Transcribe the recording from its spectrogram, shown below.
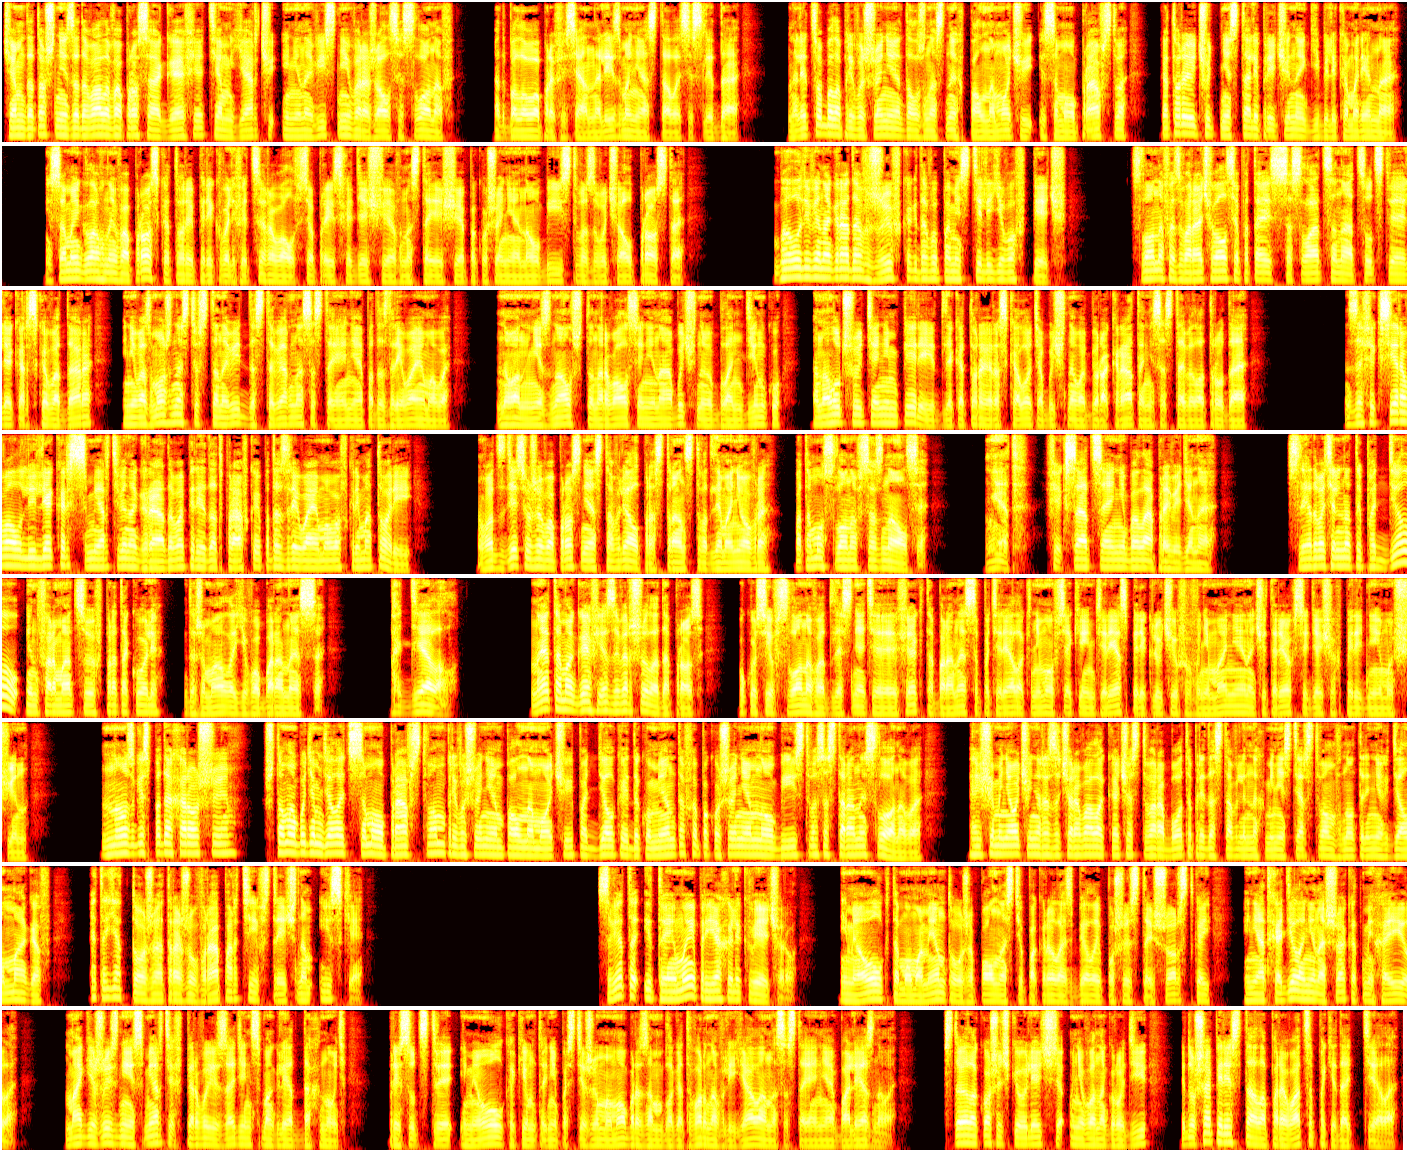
Чем дотошнее задавала вопросы Агафья, тем ярче и ненавистнее выражался Слонов. От былого профессионализма не осталось и следа. На лицо было превышение должностных полномочий и самоуправства, которые чуть не стали причиной гибели Комарина. И самый главный вопрос, который переквалифицировал все происходящее в настоящее покушение на убийство, звучал просто. «Был ли Виноградов жив, когда вы поместили его в печь?» Слонов изворачивался, пытаясь сослаться на отсутствие лекарского дара и невозможность установить достоверно состояние подозреваемого. Но он не знал, что нарвался не на обычную блондинку, а на лучшую тень империи, для которой расколоть обычного бюрократа не составило труда. Зафиксировал ли лекарь смерть Виноградова перед отправкой подозреваемого в крематорий? Вот здесь уже вопрос не оставлял пространства для маневра, потому Слонов сознался. «Нет, фиксация не была проведена». «Следовательно, ты подделал информацию в протоколе?» — дожимала его баронесса. «Подделал». На этом Агафья завершила допрос. Укусив Слонова для снятия эффекта, баронесса потеряла к нему всякий интерес, переключив внимание на четырех сидящих перед ней мужчин. «Ну-с, господа хорошие, что мы будем делать с самоуправством, превышением полномочий, подделкой документов и покушением на убийство со стороны Слонова?» А еще меня очень разочаровало качество работы, предоставленных Министерством внутренних дел магов. Это я тоже отражу в рапорте и встречном иске. Света и Таймэй приехали к вечеру. Имя Ол к тому моменту уже полностью покрылась белой пушистой шерсткой и не отходила ни на шаг от Михаила. Маги жизни и смерти впервые за день смогли отдохнуть. Присутствие Имиул каким-то непостижимым образом благотворно влияло на состояние болезного. Стоило кошечке улечься у него на груди, и душа перестала порываться покидать тело.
